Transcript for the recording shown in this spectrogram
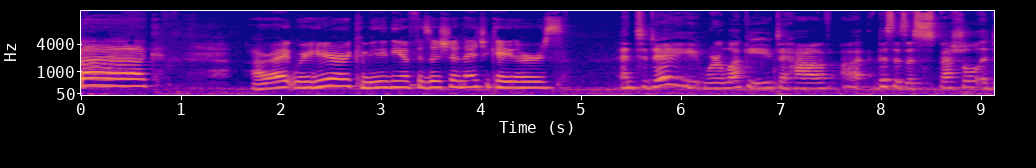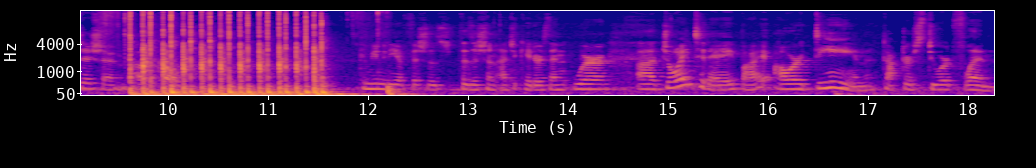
back. All right, we're here, Community of Physician Educators. And today we're lucky to have, uh, this is a special edition of COPE, Community of Phys- Physician Educators, and we're uh, joined today by our Dean, Dr. Stuart Flynn.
